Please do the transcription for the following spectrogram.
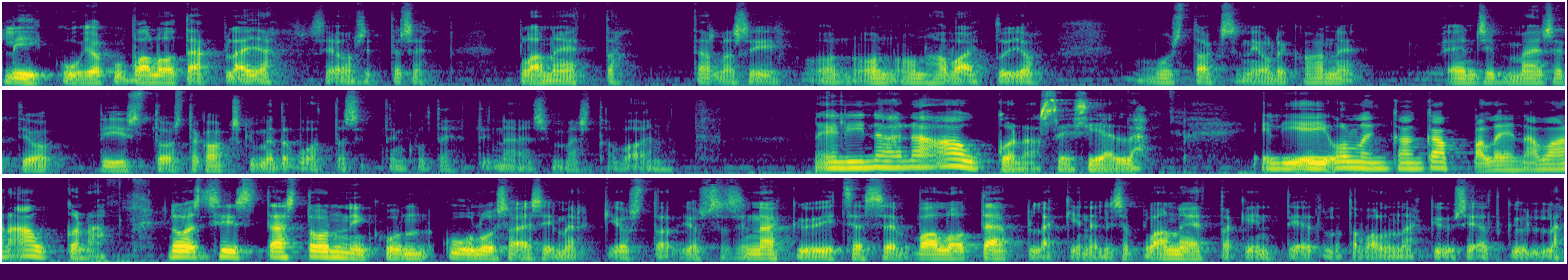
liikkuu joku valotäplä ja se on sitten se planeetta. Tällaisia on, on, on havaittu jo, muistaakseni olikohan ne ensimmäiset jo 15-20 vuotta sitten, kun tehtiin nämä ensimmäiset havainnot. Eli nähdään aukkona se siellä. Eli ei ollenkaan kappaleena, vaan aukkona. No siis tästä on niin kuin kuuluisa esimerkki, josta, jossa se näkyy itse asiassa se valotäpläkin, eli se planeettakin tietyllä tavalla näkyy sieltä kyllä.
